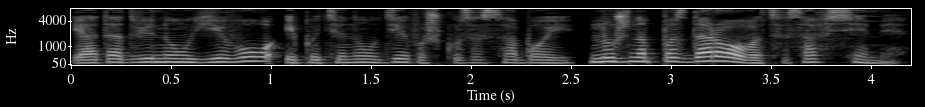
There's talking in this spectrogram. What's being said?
Я отодвинул его и потянул девушку за собой. «Нужно поздороваться со всеми».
